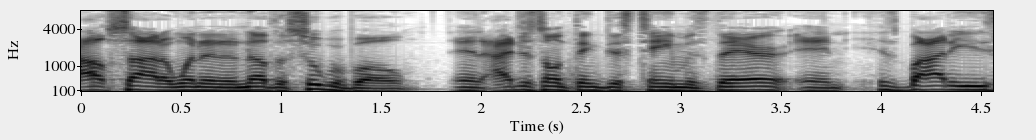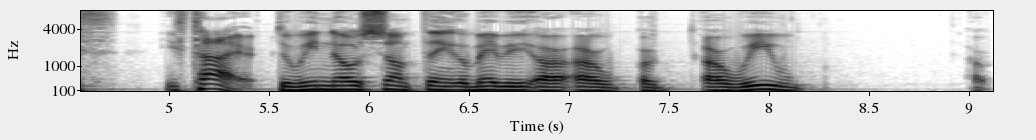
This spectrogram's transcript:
outside of winning another Super Bowl. And I just don't think this team is there. And his body's he's tired. Do we know something, or maybe are are are, are we? Are,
